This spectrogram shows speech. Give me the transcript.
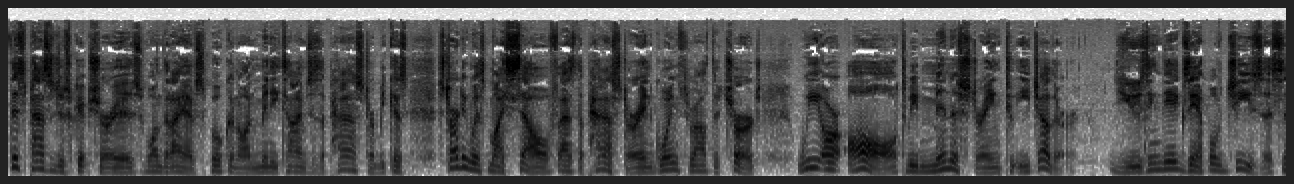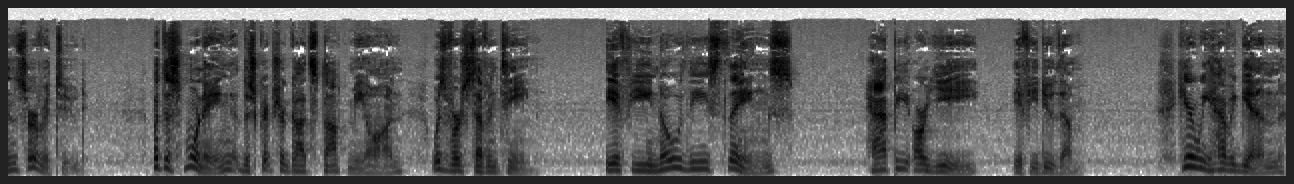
This passage of Scripture is one that I have spoken on many times as a pastor because, starting with myself as the pastor and going throughout the church, we are all to be ministering to each other using the example of Jesus in servitude. But this morning, the scripture God stopped me on was verse 17. If ye know these things, happy are ye if ye do them. Here we have again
